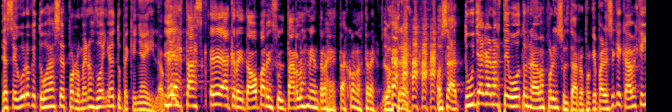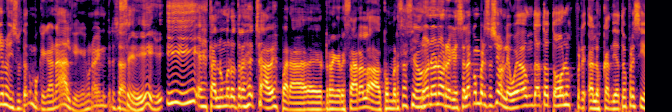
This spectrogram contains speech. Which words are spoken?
te aseguro que tú vas a ser por lo menos dueño de tu pequeña isla, ¿ok? Y estás eh, acreditado para insultarlos mientras estás con los tres. Los tres. O sea, tú ya ganaste votos nada más por insultarlos, porque parece que cada vez que ellos los insultan como que gana alguien. Es una bien interesante. Sí, y está el número 3 de Chávez para eh, regresar a la conversación. No, no, no, regresa a la conversación. Le voy a dar un dato a todos los, pre- a los candidatos presidenciales.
